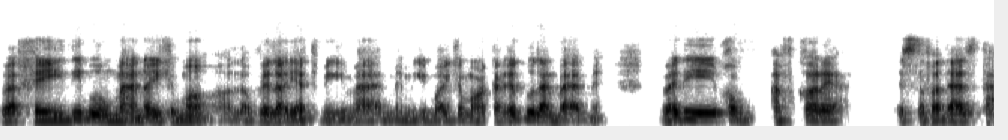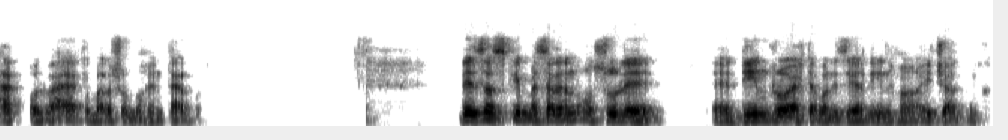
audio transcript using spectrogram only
و خیلی به اون معنایی که ما حالا ولایت میگیم و میگیم با که معتقد بودن به ولی خب افکار استفاده از تعقل و عقل براشون مهمتر بود. لذاست که مثلا اصول دین رو احتمال زیاد اینها ایجاد می‌کنه.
